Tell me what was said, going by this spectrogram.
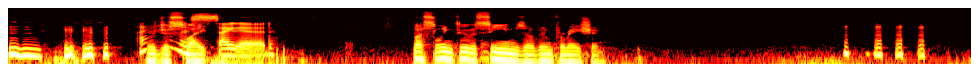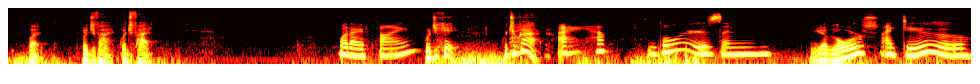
I'm mm-hmm. We're just like- excited. bustling through the seams of information. what? What'd you find? What'd you find? What I find, What'd you get? What you got? I have lures, and You have lores? I do.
